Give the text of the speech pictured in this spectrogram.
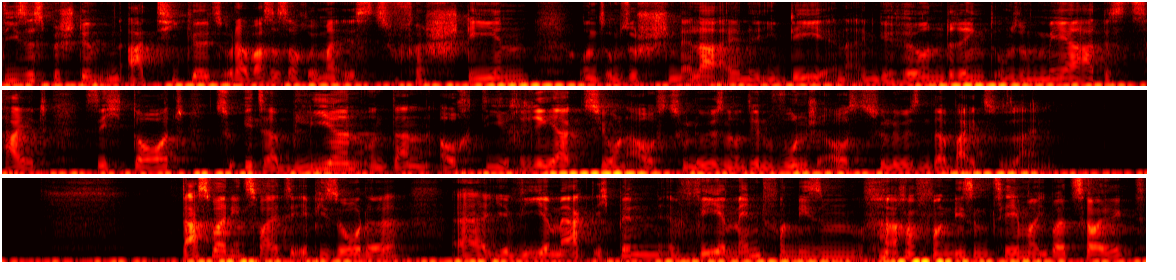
dieses bestimmten Artikels oder was es auch immer ist, zu verstehen. Und umso schneller eine Idee in ein Gehirn dringt, umso mehr hat es Zeit, sich dort zu etablieren und dann auch die Reaktion auszulösen und den Wunsch auszulösen, dabei zu sein. Das war die zweite Episode. Äh, wie ihr merkt, ich bin vehement von diesem, von diesem Thema überzeugt.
